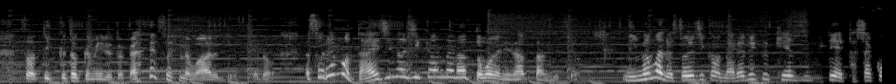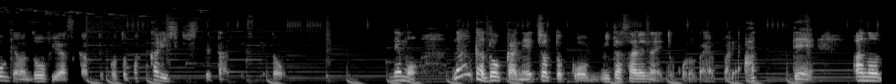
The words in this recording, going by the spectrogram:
そう、TikTok 見るとかね、そういうのもあるんですけど、それも大事な時間だなと思うようになったんですよ。今までそういう時間をなるべく削って他者貢献をどう増やすかってことばっかり意識してたんですけど、でも、なんかどっかね、ちょっとこう、満たされないところがやっぱりあって、あの、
